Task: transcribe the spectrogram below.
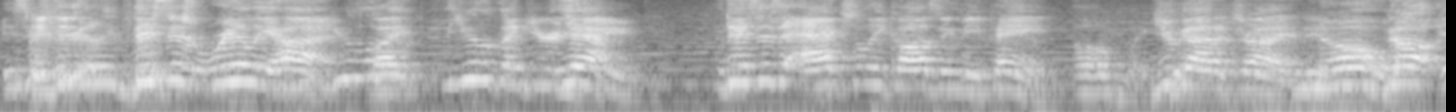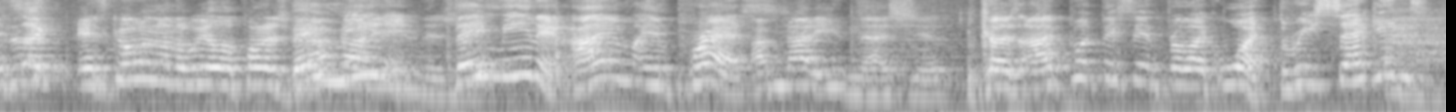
is it This, this is really hot. You look like you look like you're yeah, insane. This is actually causing me pain. Oh my god. You gotta try it. Dude. No, no, it's like it's going on the wheel of punishment. they I'm not mean eating it. this. They shit. mean it. I am impressed. I'm not eating that shit. because I put this in for like what three seconds.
